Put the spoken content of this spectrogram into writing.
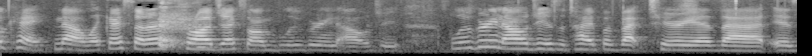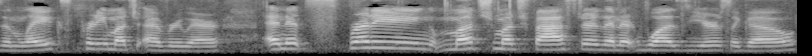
Okay, now, like I said, our project's on blue-green algae. Blue-green algae is a type of bacteria that is in lakes pretty much everywhere, and it's spreading much, much faster than it was years ago,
